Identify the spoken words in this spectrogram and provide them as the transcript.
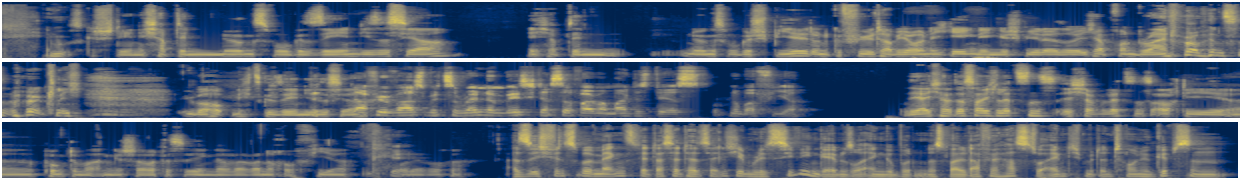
Ich muss gestehen, ich habe den nirgendwo gesehen dieses Jahr. Ich habe den nirgendwo gespielt und gefühlt habe ich auch nicht gegen den gespielt. Also ich habe von Brian Robinson wirklich überhaupt nichts gesehen dieses Jahr. Dafür war es mir zu randommäßig, dass du auf einmal meintest, der ist Nummer 4. Ja, ich habe das habe ich letztens, ich habe letztens auch die äh, Punkte mal angeschaut, deswegen da war er noch auf vier Okay. vor der Woche. Also ich finde es so bemerkenswert, dass er tatsächlich im Receiving Game so eingebunden ist, weil dafür hast du eigentlich mit Antonio Gibson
